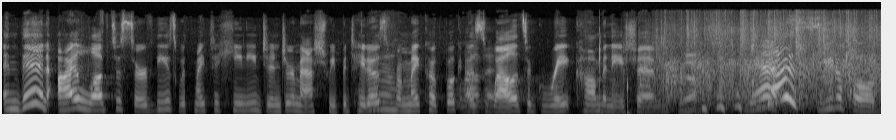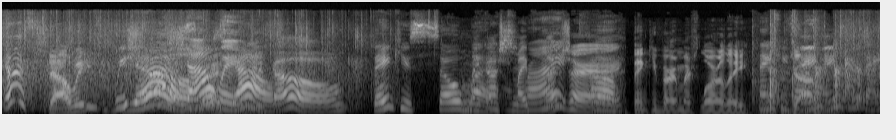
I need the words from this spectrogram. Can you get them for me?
And then I love to serve these with my tahini ginger mashed sweet potatoes mm. from my cookbook Love as it. well. It's a great combination. Yeah. yes. Beautiful. Yes, Shall we? we Yes. shall. Shall we? Yeah. Thank you so Oh my much. gosh, my Right? pleasure. Oh. Thank you very much, Laura Lea. Thank you, Good job. Thank you.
